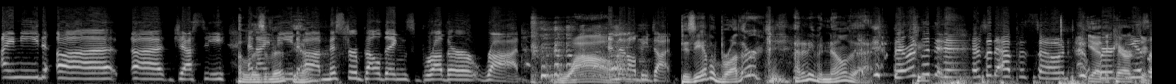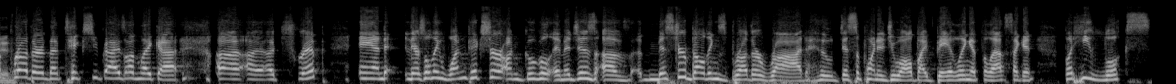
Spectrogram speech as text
I need uh, uh, Jesse, and I need yeah. uh, Mr. Belding's brother Rod. Wow. and then I'll be done. Does he have a brother? I didn't even know that. There was an, there's an episode Yeah, where he has a did. brother that takes you guys on like a, a a a trip, and there's only one picture on Google Images of Mr. Belding's brother Rod, who disappointed you all by bailing at the last second, but he looks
